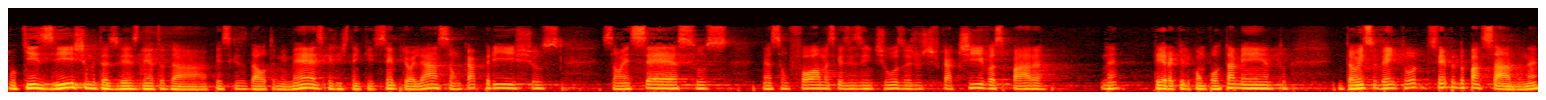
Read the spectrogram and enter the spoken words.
O que existe muitas vezes dentro da pesquisa da automimese, que a gente tem que sempre olhar, são caprichos, são excessos, né, são formas que às vezes a gente usa justificativas para né, ter aquele comportamento. Então isso vem todo, sempre do passado, né?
